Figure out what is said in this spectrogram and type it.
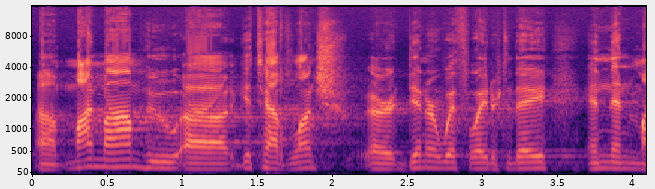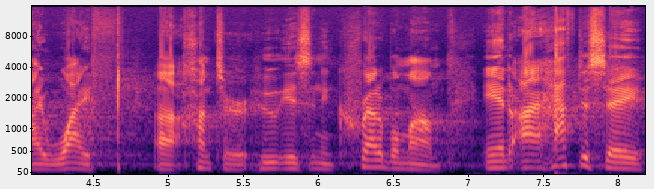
uh, my mom, who uh, get to have lunch or dinner with later today, and then my wife, uh, Hunter, who is an incredible mom. And I have to say,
